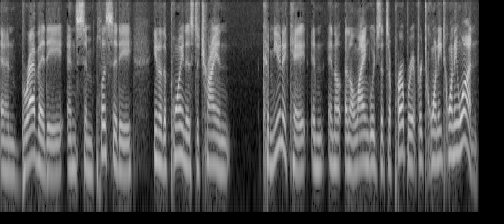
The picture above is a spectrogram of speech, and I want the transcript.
and brevity and simplicity. You know, the point is to try and communicate in in a, in a language that's appropriate for 2021.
